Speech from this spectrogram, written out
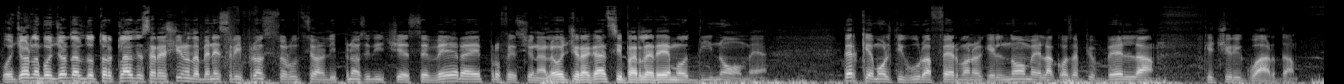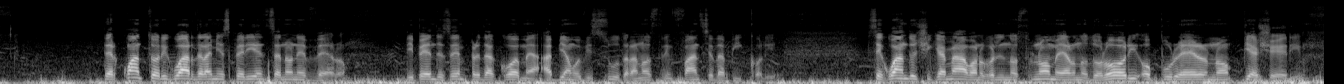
Buongiorno, buongiorno dal dottor Claudio Saracino da Benessere Ipnosi Soluzione, l'ipnosi DCS vera e professionale. Oggi ragazzi parleremo di nome. Perché molti guru affermano che il nome è la cosa più bella che ci riguarda? Per quanto riguarda la mia esperienza non è vero, dipende sempre da come abbiamo vissuto la nostra infanzia da piccoli. Se quando ci chiamavano con il nostro nome erano dolori oppure erano piaceri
